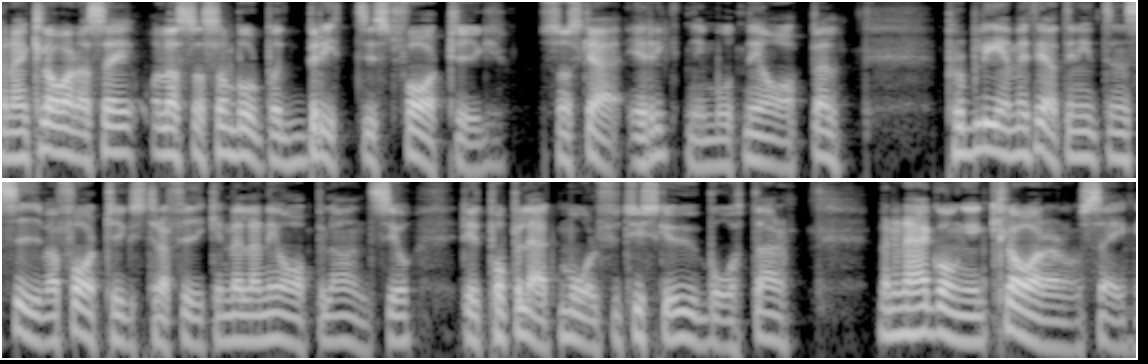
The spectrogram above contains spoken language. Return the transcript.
Men han klarar sig och lastas ombord på ett brittiskt fartyg som ska i riktning mot Neapel. Problemet är att den intensiva fartygstrafiken mellan Neapel och Anzio det är ett populärt mål för tyska ubåtar. Men den här gången klarar de sig.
